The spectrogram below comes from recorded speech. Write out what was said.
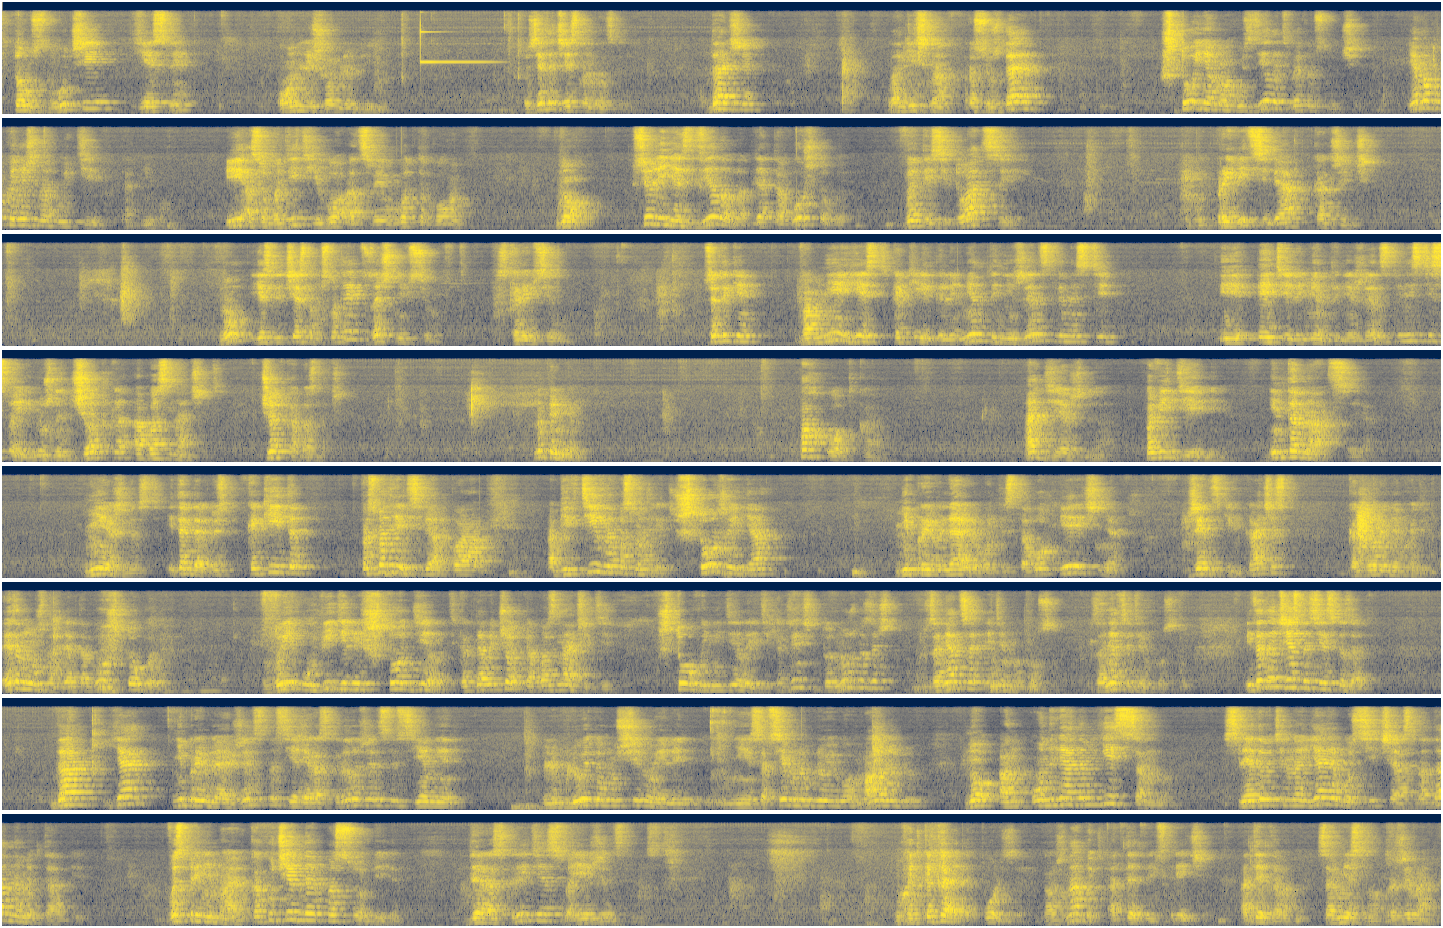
В том случае, если он лишен любви. То есть это честно надо сказать. Дальше, логично рассуждая, что я могу сделать в этом случае? Я могу, конечно, уйти от него и освободить его от своего вот такого. Но все ли я сделала для того, чтобы в этой ситуации проявить себя как женщина? Ну, если честно посмотреть, то значит не все, скорее всего. Все-таки во мне есть какие-то элементы неженственности, и эти элементы неженственности свои нужно четко обозначить. Четко обозначить. Например, походка, одежда, поведение, интонация, нежность и так далее. То есть какие-то, просмотреть себя, по, объективно посмотреть, что же я не проявляю вот из того перечня женских качеств, которые необходимы. Это нужно для того, чтобы вы увидели, что делать. Когда вы четко обозначите, что вы не делаете как женщина, то нужно значит, заняться этим вопросом. Заняться этим вопросом. И тогда честно себе сказать, да, я не проявляю женственность, я не раскрыла женственность, я не люблю этого мужчину или не совсем люблю его, мало люблю, но он, он рядом есть со мной. Следовательно, я его сейчас, на данном этапе, воспринимаю как учебное пособие для раскрытия своей женственности. Ну, хоть какая-то польза должна быть от этой встречи, от этого совместного проживания.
